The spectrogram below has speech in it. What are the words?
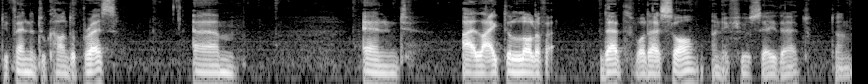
defend and to counter press. Um, and I liked a lot of that, what I saw. And if you say that, then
